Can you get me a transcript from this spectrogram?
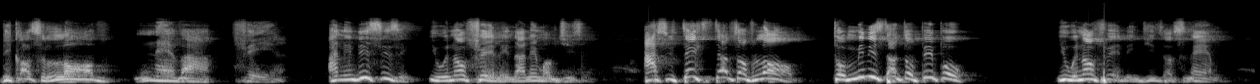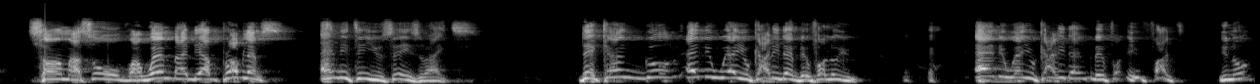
Because love never fails. And in this season, you will not fail in the name of Jesus. As you take steps of love to minister to people, you will not fail in Jesus' name. Some are so overwhelmed by their problems. Anything you say is right. They can't go anywhere you carry them, they follow you. anywhere you carry them, they follow. In fact, you know,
